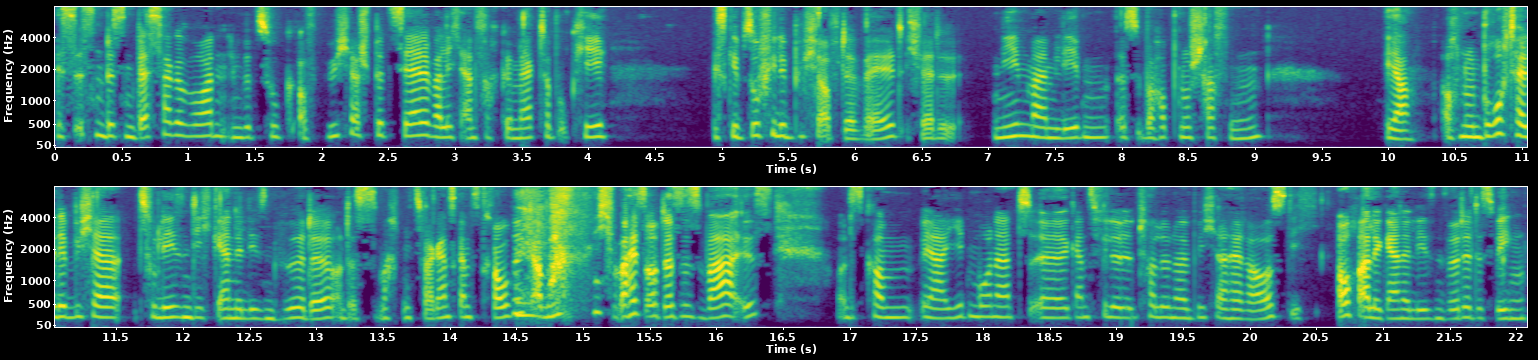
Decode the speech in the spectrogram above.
es ist ein bisschen besser geworden in Bezug auf Bücher speziell, weil ich einfach gemerkt habe, okay, es gibt so viele Bücher auf der Welt. Ich werde nie in meinem Leben es überhaupt nur schaffen, ja, auch nur einen Bruchteil der Bücher zu lesen, die ich gerne lesen würde. Und das macht mich zwar ganz, ganz traurig, aber ich weiß auch, dass es wahr ist. Und es kommen ja jeden Monat äh, ganz viele tolle neue Bücher heraus, die ich auch alle gerne lesen würde. Deswegen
